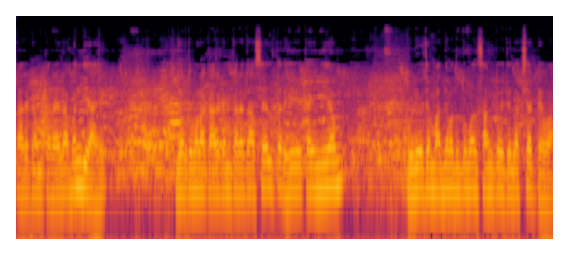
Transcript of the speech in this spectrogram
कार्यक्रम करायला बंदी आहे. जर तुम्हाला कार्यक्रम करायचा असेल तर हे काही नियम व्हिडिओच्या माध्यमातून तुम्हाला सांगतोय ते लक्षात ठेवा.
